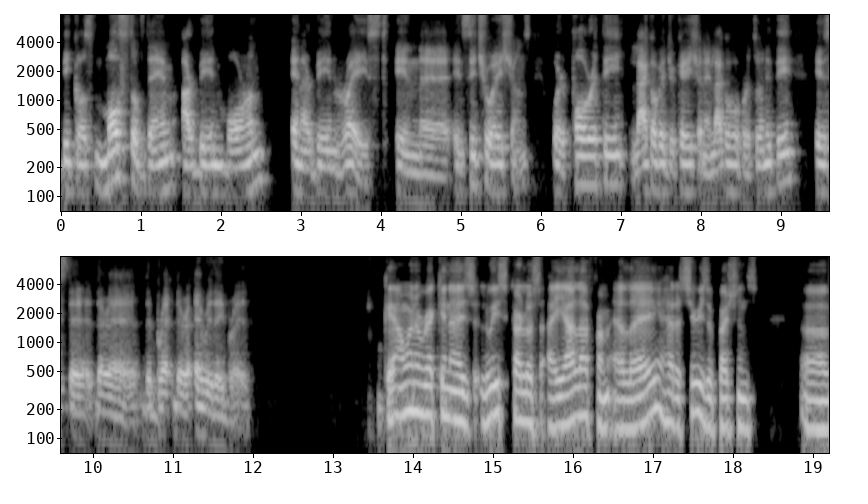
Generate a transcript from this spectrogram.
because most of them are being born and are being raised in, uh, in situations where poverty, lack of education, and lack of opportunity is the, their, the bread, their everyday bread. Okay, I want to recognize Luis Carlos Ayala from LA, had a series of questions. Uh,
